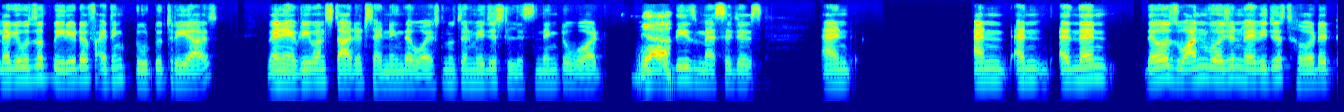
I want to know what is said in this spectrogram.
like it was a period of i think two to three hours when everyone started sending their voice notes and we're just listening to what Yeah. these messages and and and and then there was one version where we just heard it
